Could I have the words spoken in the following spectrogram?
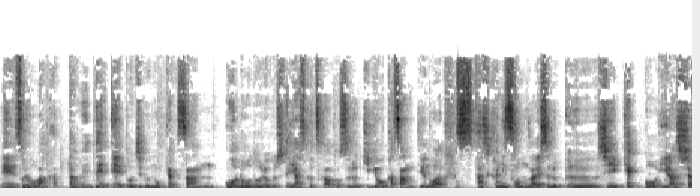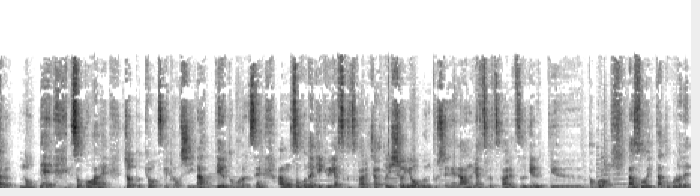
えー、それを分かった上で、えっ、ー、と、自分のお客さんを労働力して安く使おうとする企業家さんっていうのは、確かに存在するし、結構いらっしゃるので、そこはね、ちょっと気をつけてほしいなっていうところですね。あの、そこで結局安く使われちゃうと一生養分としてね、あの、安く使われ続けるっていうところ。だからそういったところで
